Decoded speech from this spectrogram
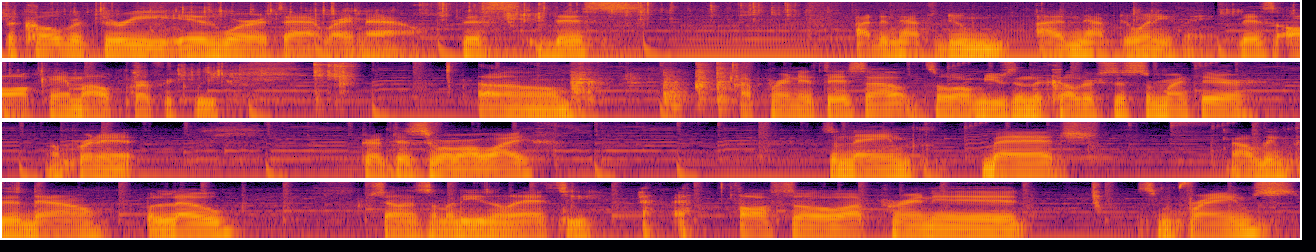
the Kobra 3 is where it's at right now. This, this, I didn't have to do, I didn't have to do anything. This all came out perfectly. Um, I printed this out, so I'm using the color system right there. I printed, print this for my wife. It's a name badge. I'll link this down below. selling some of these on Etsy. also, I printed some frames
